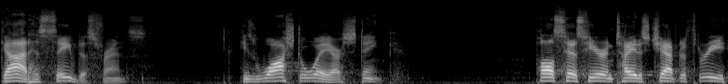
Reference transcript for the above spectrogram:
God has saved us, friends. He's washed away our stink. Paul says here in Titus chapter 3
